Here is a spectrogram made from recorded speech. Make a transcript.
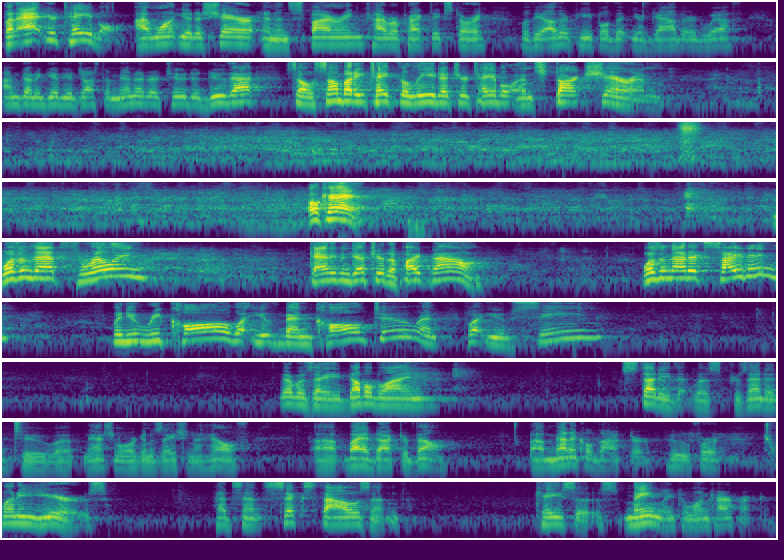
But at your table, I want you to share an inspiring chiropractic story with the other people that you're gathered with. I'm going to give you just a minute or two to do that. So, somebody take the lead at your table and start sharing. Okay. Wasn't that thrilling? Can't even get you to pipe down. Wasn't that exciting? When you recall what you've been called to and what you've seen. There was a double blind study that was presented to uh, National Organization of Health uh, by a Dr. Bell, a medical doctor who, for 20 years, had sent 6,000 cases, mainly to one chiropractor.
